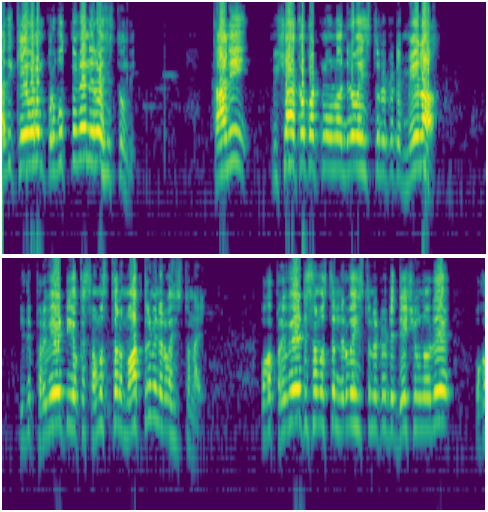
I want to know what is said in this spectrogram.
అది కేవలం ప్రభుత్వమే నిర్వహిస్తుంది. కానీ విశాఖపట్నంలో నిర్వహిస్తున్నటువంటి మేళ ఇది ప్రైవేటు యొక్క సంస్థలు మాత్రమే నిర్వహిస్తున్నాయి. ఒక ప్రైవేటు సంస్థలు నిర్వహిస్తున్నటువంటి దేశంలోనే ఒక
